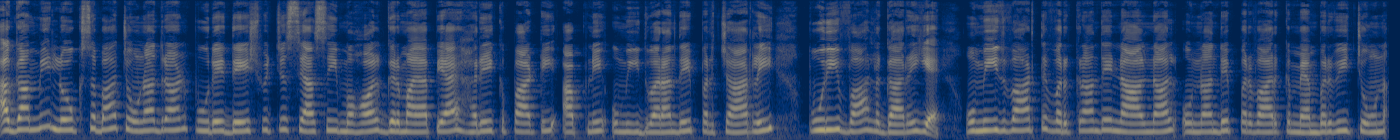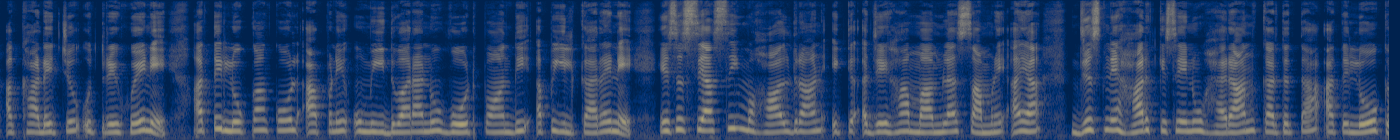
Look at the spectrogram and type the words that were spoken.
ਆਗਾਮੀ ਲੋਕ ਸਭਾ ਚੋਣਾਂ ਦੌਰਾਨ ਪੂਰੇ ਦੇਸ਼ ਵਿੱਚ ਸਿਆਸੀ ਮਾਹੌਲ ਗਰਮਾਇਆ ਪਿਆ ਹੈ। ਹਰੇਕ ਪਾਰਟੀ ਆਪਣੇ ਉਮੀਦਵਾਰਾਂ ਦੇ ਪ੍ਰਚਾਰ ਲਈ ਪੂਰੀ ਵਾਹ ਲਗਾ ਰਹੀ ਹੈ। ਉਮੀਦਵਾਰ ਤੇ ਵਰਕਰਾਂ ਦੇ ਨਾਲ-ਨਾਲ ਉਹਨਾਂ ਦੇ ਪਰਿਵਾਰਕ ਮੈਂਬਰ ਵੀ ਚੋਣ ਅਖਾੜੇ 'ਚ ਉਤਰੇ ਹੋਏ ਨੇ ਅਤੇ ਲੋਕਾਂ ਕੋਲ ਆਪਣੇ ਉਮੀਦਵਾਰਾਂ ਨੂੰ ਵੋਟ ਪਾਉਣ ਦੀ ਅਪੀਲ ਕਰ ਰਹੇ ਨੇ। ਇਸ ਸਿਆਸੀ ਮਾਹੌਲ ਦੌਰਾਨ ਇੱਕ ਅਜਿਹਾ ਮਾਮਲਾ ਸਾਹਮਣੇ ਆਇਆ, ਜਿਸ ਨੇ ਹਰ ਕਿਸੇ ਨੂੰ ਹੈਰਾਨ ਕਰ ਦਿੱਤਾ ਅਤੇ ਲੋਕ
